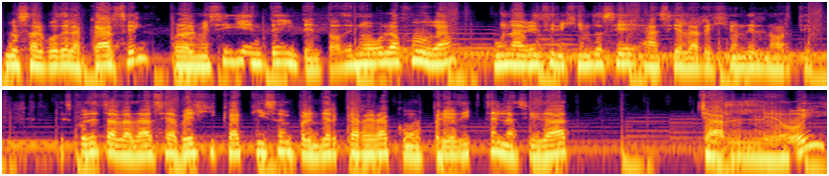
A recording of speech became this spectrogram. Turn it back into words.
lo salvó de la cárcel, pero al mes siguiente intentó de nuevo la fuga, una vez dirigiéndose hacia la región del norte. Después de trasladarse a Bélgica, quiso emprender carrera como periodista en la ciudad Charleroi.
